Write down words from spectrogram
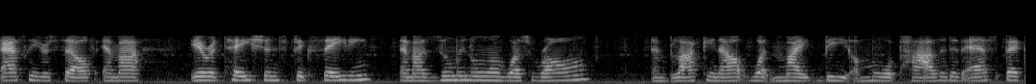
asking yourself, am I irritation fixating? Am I zooming on what's wrong and blocking out what might be a more positive aspect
